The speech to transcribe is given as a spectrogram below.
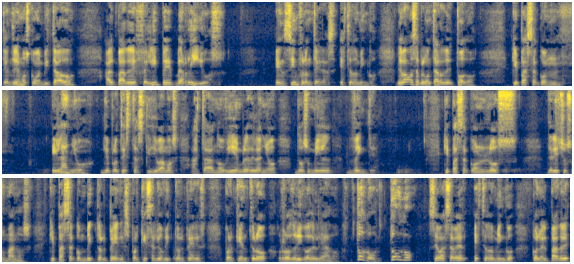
Tendremos como invitado al padre Felipe Berríos en Sin Fronteras este domingo. Le vamos a preguntar de todo. ¿Qué pasa con el año de protestas que llevamos hasta noviembre del año 2020? ¿Qué pasa con los derechos humanos? ¿Qué pasa con Víctor Pérez? ¿Por qué salió Víctor Pérez? ¿Por qué entró Rodrigo Delgado? Todo, todo se va a saber este domingo con el padre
